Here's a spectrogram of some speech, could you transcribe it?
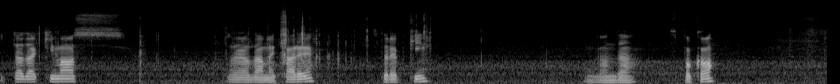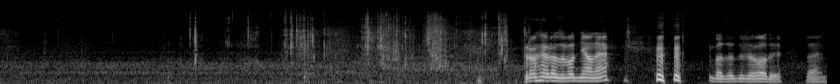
Itadakimasu. Zajadamy kary z torebki. Wygląda spoko. Trochę rozwodnione. Chyba za dużo wody dałem.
